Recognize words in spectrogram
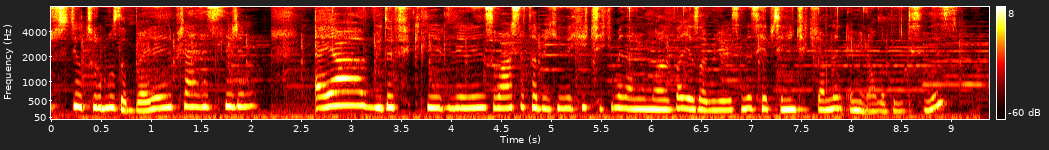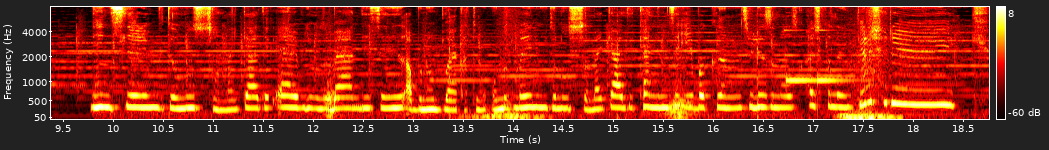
Stüdyo turumuz da böyleydi prenseslerim. Eğer video fikirleriniz varsa tabii ki de hiç çekinmeden yorumlarda yazabilirsiniz. Hepsinin çekeceğimden emin olabilirsiniz. Dinleyicilerim videonun sonuna geldik. Eğer videomuzu beğendiyseniz abone olup like atmayı unutmayın. Videonun sonuna geldik. Kendinize iyi bakın. Biliyorsunuz. Hoşçakalın. Görüşürüz.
